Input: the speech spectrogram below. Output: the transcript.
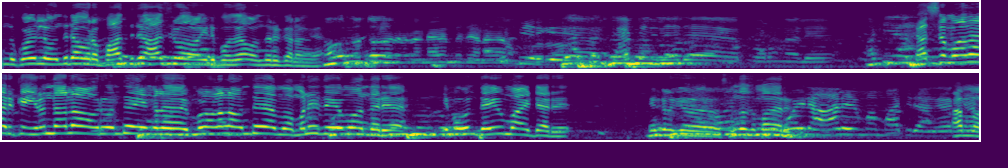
இந்த கோயிலில் வந்துட்டு அவரை பார்த்துட்டு ஆசீர்வாதம் வாங்கிட்டு போக வந்திருக்கிறாங்க. கஷ்டமாக தான் இருக்குது இருந்தாலும் அவர் வந்து எங்களை இவ்வளோ நாளாக வந்து மனித தெய்வமாக வந்தார் இப்போ வந்து தெய்வமாக ஆயிட்டாரு எங்களுக்கு சந்தோஷமாக தான் மாத்திட்டாங்க. ஆமா.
